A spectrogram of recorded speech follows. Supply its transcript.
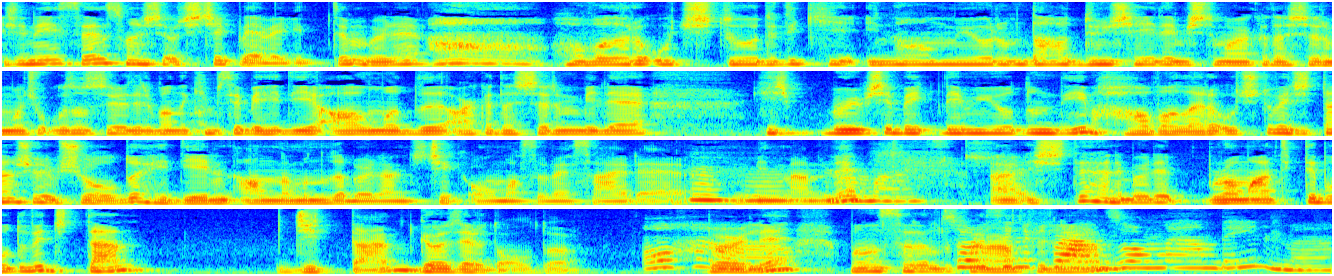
İşte neyse sonuçta o çiçekle eve gittim. Böyle "Ah, havalara uçtu. Dedi ki inanmıyorum. Daha dün şey demiştim arkadaşlarıma. Çok uzun süredir bana kimse bir hediye almadı. Arkadaşlarım bile hiç böyle bir şey beklemiyordum deyip havalara uçtu ve cidden şöyle bir şey oldu. Hediyenin anlamını da böyle hani çiçek olması vesaire bilmem ne. Romantik. Ee, işte hani böyle romantikte buldu ve cidden cidden gözleri doldu. Oha. Böyle bana sarıldı Sonra falan seni filan. friendzonelayan değil mi?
